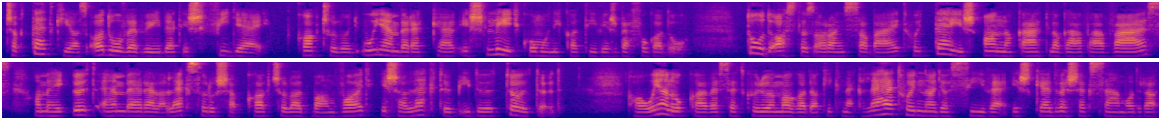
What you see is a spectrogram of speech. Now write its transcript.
Csak tedd ki az adóvevőidet, és figyelj, kapcsolódj új emberekkel, és légy kommunikatív és befogadó. Tudd azt az aranyszabályt, hogy te is annak átlagává válsz, amely öt emberrel a legszorosabb kapcsolatban vagy, és a legtöbb időt töltöd ha olyanokkal veszed körül magad, akiknek lehet, hogy nagy a szíve és kedvesek számodra,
